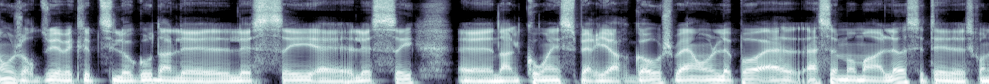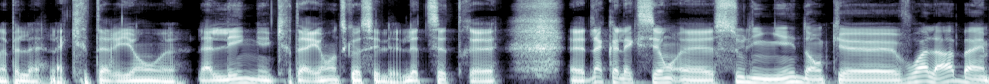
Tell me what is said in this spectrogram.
aujourd'hui avec le petit logo dans le, le C, euh, le C euh, dans le coin supérieur gauche. Ben, on l'a pas à, à ce moment-là. C'était ce qu'on appelle la, la Criterion, euh, la ligne Criterion. En tout cas, c'est le, le titre euh, euh, de la collection euh, souligné. Donc euh, voilà, ben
